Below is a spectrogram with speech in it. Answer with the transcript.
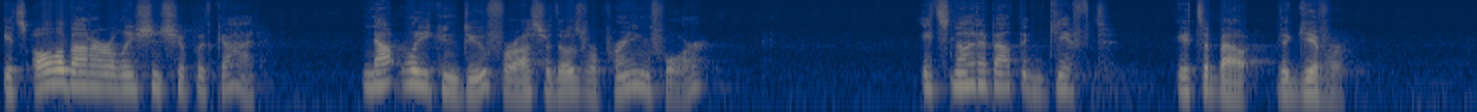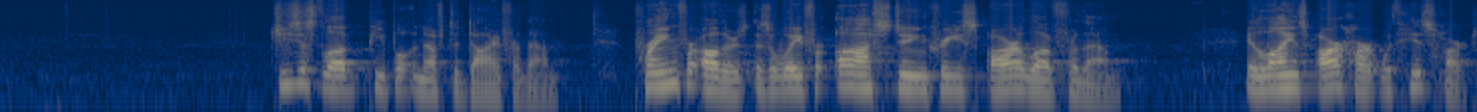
It's all about our relationship with God, not what He can do for us or those we're praying for. It's not about the gift, it's about the giver. Jesus loved people enough to die for them. Praying for others is a way for us to increase our love for them. It aligns our heart with His heart.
